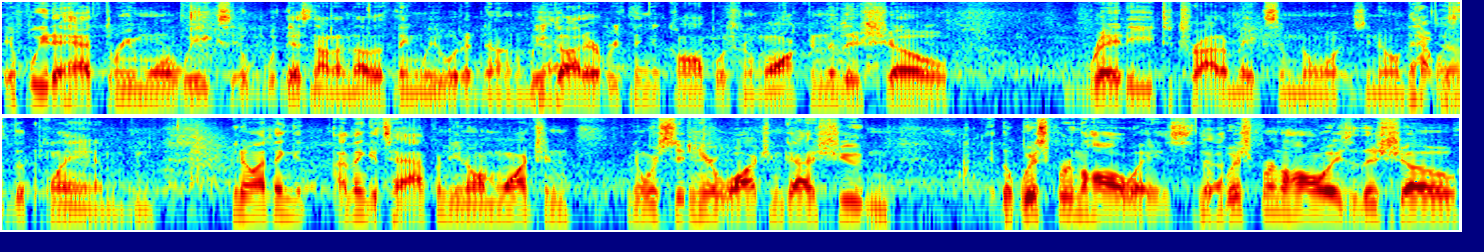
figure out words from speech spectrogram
if we'd have had three more weeks, it, there's not another thing we would have done. We Yeah. got everything accomplished and walked into this show ready to try to make some noise. You know, that was Yeah. the plan. And you know, I think I think it's happened. You know, I'm watching. You know, we're sitting here watching guys shooting. The whisper in the hallways. The Yeah. whisper in the hallways of this show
